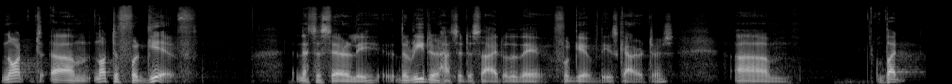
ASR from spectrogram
not, um, not to forgive necessarily. The reader has to decide whether they forgive these characters, um, but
